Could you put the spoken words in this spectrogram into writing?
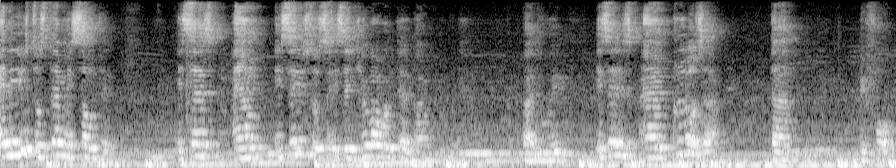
and he used to tell me something. He says, I am, he says, he used to say, he said, Jehovah Witness, by, by the way. He says, I am closer than before.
